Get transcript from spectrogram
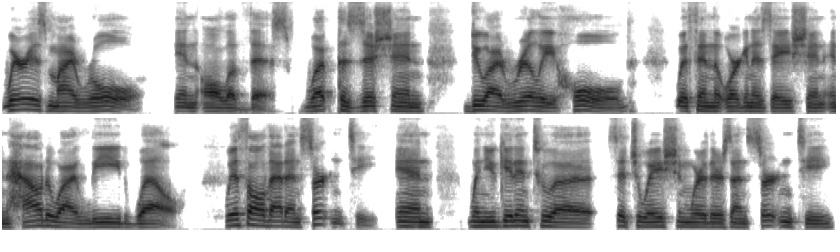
where is my role in all of this? What position do I really hold within the organization? And how do I lead well with all that uncertainty? And when you get into a situation where there's uncertainty,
